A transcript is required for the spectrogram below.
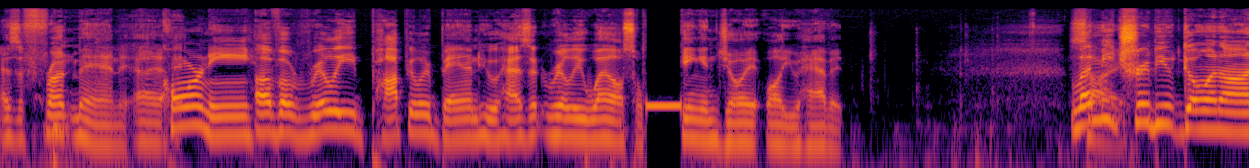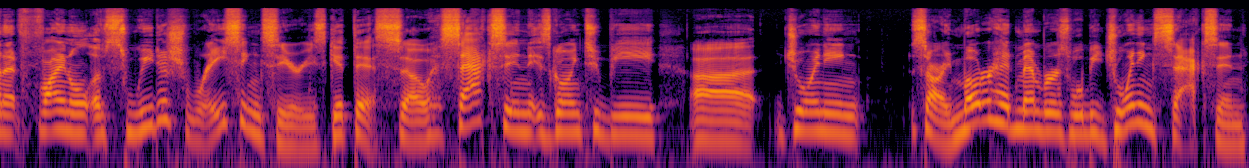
as a front man uh, Corny. of a really popular band who has it really well. So enjoy it while you have it. Let me Sorry. tribute going on at final of Swedish Racing Series. Get this. So Saxon is going to be uh, joining. Sorry, Motorhead members will be joining Saxon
